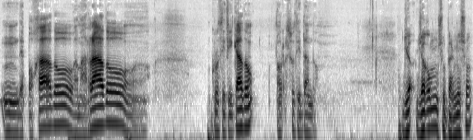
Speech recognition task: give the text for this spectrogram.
mm, despojado, amarrado, crucificado o resucitando. Yo, yo con su permiso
